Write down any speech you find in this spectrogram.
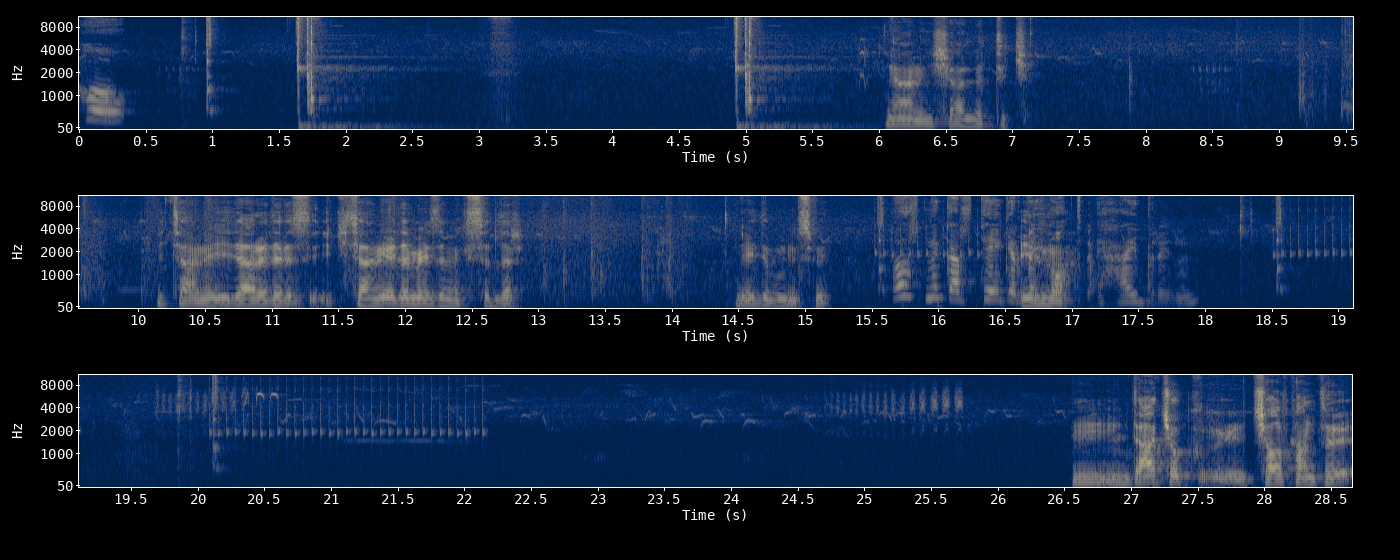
Ho. Yani işi hallettik. Bir taneyi idare ederiz, iki taneyi edemeyiz demek istediler. Neydi bunun ismi? Ilma. Daha çok e, çalkantı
